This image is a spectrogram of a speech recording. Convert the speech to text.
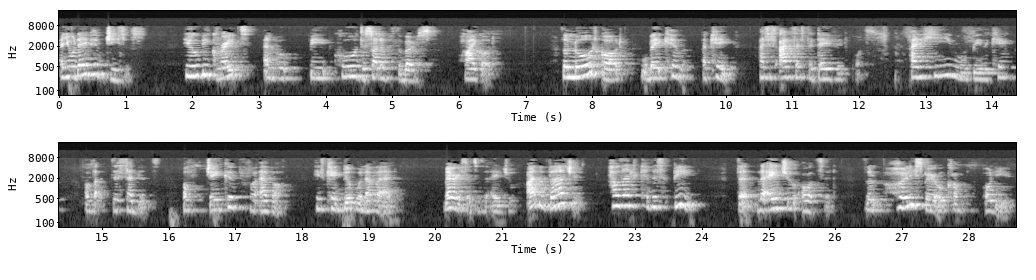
and you will name him Jesus. He will be great and will be called the Son of the Most High God. The Lord God will make him a king as his ancestor David was, and he will be the king of the descendants of Jacob forever. His kingdom will never end. Mary said to the angel, I am a virgin. How then can this be? The, the angel answered, The Holy Spirit will come on you,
